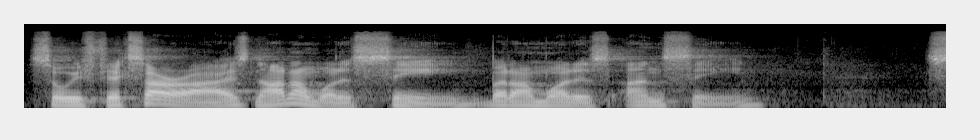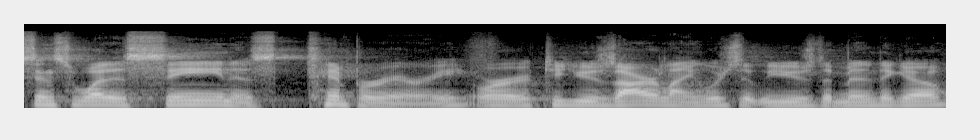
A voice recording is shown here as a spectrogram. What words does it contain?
so we fix our eyes not on what is seen, but on what is unseen. Since what is seen is temporary, or to use our language that we used a minute ago,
